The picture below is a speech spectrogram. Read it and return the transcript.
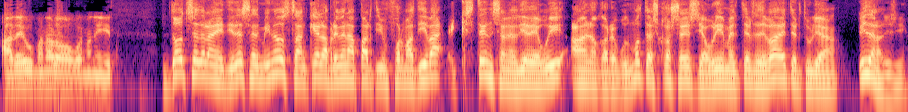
Adeu, Manolo, bona nit. 12 de la nit i 17 minuts, tanquem la primera part informativa extensa en el dia d'avui. Han ocorregut moltes coses i hauríem el temps de debat, de tertúlia i d'anàlisi.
